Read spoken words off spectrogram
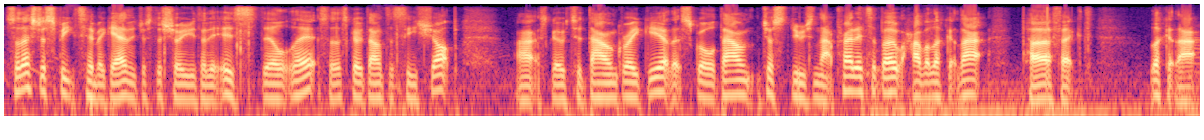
So let's just speak to him again, just to show you that it is still there. So let's go down to C shop. Uh, let's go to downgrade gear. Let's scroll down, just using that predator bow. Have a look at that. Perfect. Look at that.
